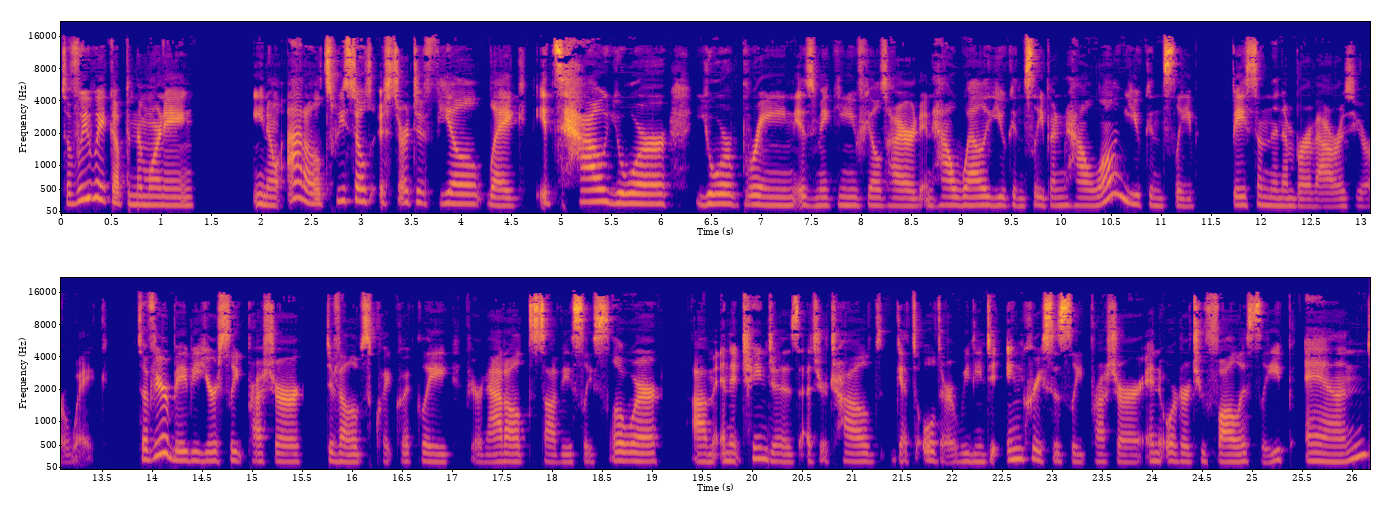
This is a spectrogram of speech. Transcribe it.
So, if we wake up in the morning, you know adults we still start to feel like it's how your your brain is making you feel tired and how well you can sleep and how long you can sleep based on the number of hours you're awake so if you're a baby your sleep pressure develops quite quickly if you're an adult it's obviously slower um, and it changes as your child gets older. We need to increase the sleep pressure in order to fall asleep and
